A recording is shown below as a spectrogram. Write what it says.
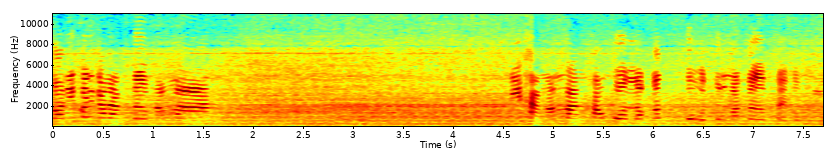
ตอนนี้เพื่อนกำลังเติมน้ำมัน มีถังน้ำมันข้างบนแล้วก็ตูดตรงมาเติมใส่ตรงนี้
